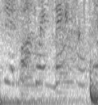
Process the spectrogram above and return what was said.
Switch it, switch it.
